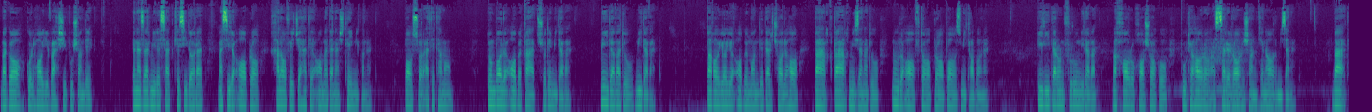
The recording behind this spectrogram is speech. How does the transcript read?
و گاه گلهای وحشی پوشانده به نظر می‌رسد کسی دارد مسیر آب را خلاف جهت آمدنش طی می کند. با سرعت تمام دنبال آب قطع شده می دود. می دود و می دود. بقایای آب مانده در چاله ها برق برق می زند و نور آفتاب را باز می تاباند. بیلی در آن فرو می رود و خار و خاشاک و بوته ها را از سر راهشان کنار می زند. بعد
